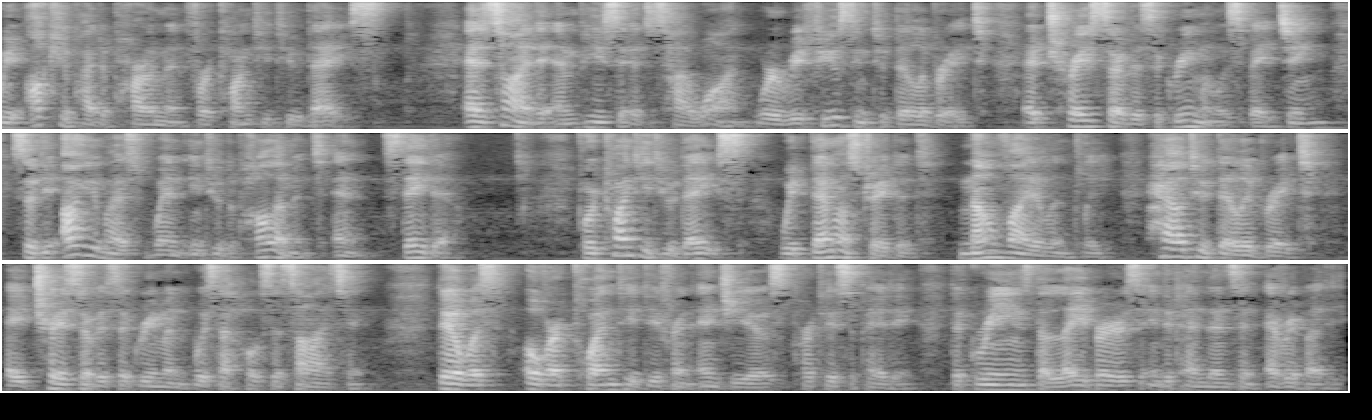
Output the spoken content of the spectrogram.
We occupied the parliament for 22 days. At the time, the MPs at Taiwan were refusing to deliberate a trade service agreement with Beijing, so the occupiers went into the parliament and stayed there. For 22 days, we demonstrated non-violently how to deliberate a trade service agreement with the whole society. There was over 20 different NGOs participating, the Greens, the Labours, Independents, and everybody.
